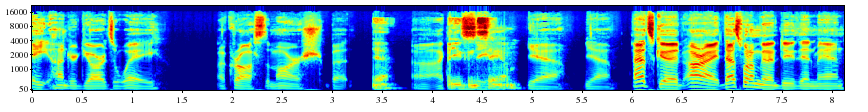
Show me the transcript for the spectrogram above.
800 yards away across the marsh, but Yeah. uh, I But can, you can see, see 'em. them. Yeah, yeah, that's good. All right, that's what I'm gonna do then, man.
